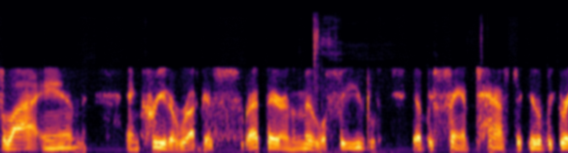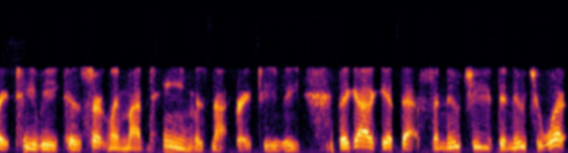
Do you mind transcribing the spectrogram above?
fly in and create a ruckus right there in the middle of field. It'll be fantastic. It'll be great TV because certainly my team is not great TV. They got to get that Finucci, Danucci. What?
